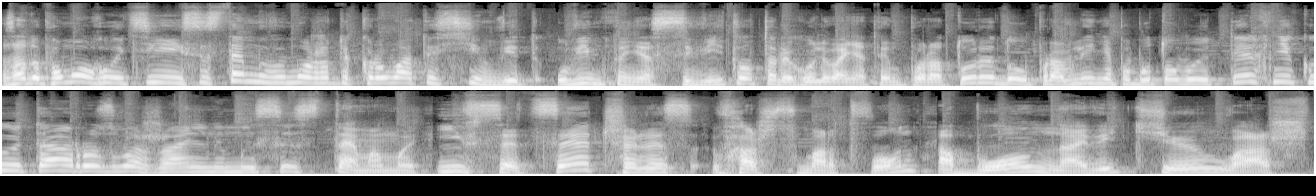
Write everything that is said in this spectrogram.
За допомогою цієї системи ви можете керувати всім від увімкнення світла та регулювання температури до управління побутовою технікою та розважальними системами. І все це через ваш смартфон або навіть е, ваш.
